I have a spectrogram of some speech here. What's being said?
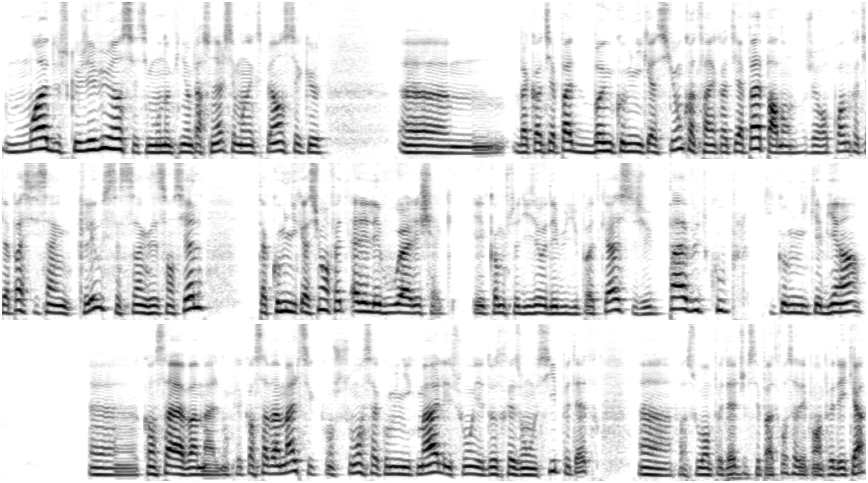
moi, de ce que j'ai vu, hein, c'est mon opinion personnelle, c'est mon expérience, c'est que euh, bah, quand il n'y a pas de bonne communication, quand, enfin, quand il n'y a pas, pardon, je vais reprendre, quand il n'y a pas ces cinq clés ou ces cinq essentiels, ta communication, en fait, elle, elle est vouée à l'échec. Et comme je te disais au début du podcast, j'ai pas vu de couple qui communiquait bien euh, quand ça va mal. Donc quand ça va mal, c'est quand souvent ça communique mal et souvent il y a d'autres raisons aussi peut-être. Euh, enfin souvent peut-être, je sais pas trop, ça dépend un peu des cas.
